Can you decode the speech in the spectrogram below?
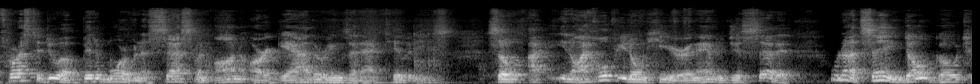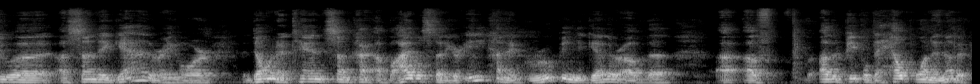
for us to do a bit more of an assessment on our gatherings and activities. So, I, you know, I hope you don't hear, and Andrew just said it. We're not saying don't go to a, a Sunday gathering or don't attend some kind of a Bible study or any kind of grouping together of the uh, of other people to help one another.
